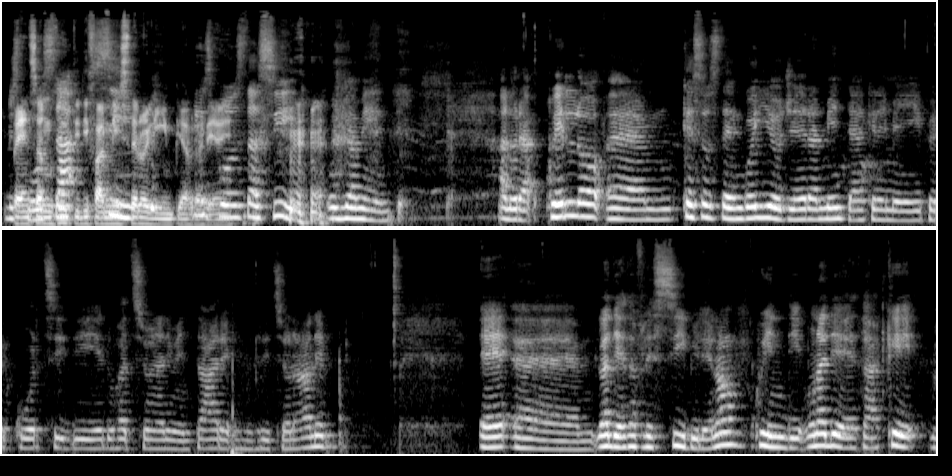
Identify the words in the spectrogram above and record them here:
Risposta, Pensano tutti di fare sì. Mister Olimpia Risposta sì, ovviamente. Allora, quello ehm, che sostengo io generalmente anche nei miei percorsi di educazione alimentare e nutrizionale è eh, la dieta flessibile, no? Quindi una dieta che mh,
